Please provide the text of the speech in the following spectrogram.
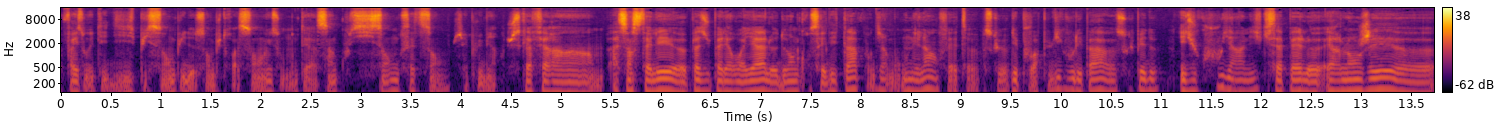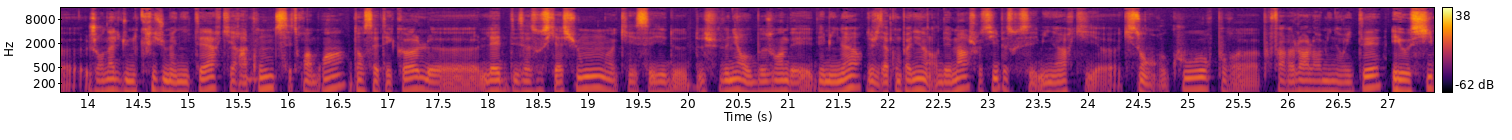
Enfin, ils ont été 10, puis 100, puis 200, puis 300. Ils sont montés à 5 ou 600 ou 700, je sais plus bien. Jusqu'à faire un. à s'installer place du Palais Royal devant le Conseil d'État pour dire bon, on est là en fait, parce que les pouvoirs publics voulaient pas Et du coup, il y a un livre qui s'appelle euh, Erlanger, euh, journal d'une crise humanitaire, qui raconte ces trois mois dans cette école, euh, l'aide des associations qui essayaient de, subvenir aux besoins des, mineurs, de les accompagner dans leur démarche aussi, parce que c'est des mineurs qui, qui sont en recours pour, pour faire valoir leur minorité, et aussi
